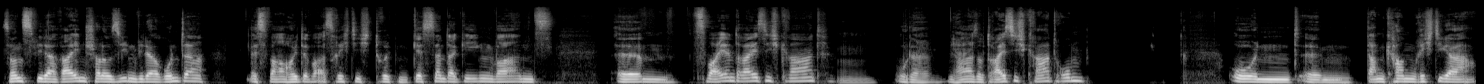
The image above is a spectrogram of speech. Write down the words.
sonst wieder rein, Jalousien wieder runter. Es war, heute war es richtig drückend. Gestern dagegen waren es ähm, 32 Grad Mhm. oder ja, so 30 Grad rum. Und ähm, dann kam ein richtiger,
